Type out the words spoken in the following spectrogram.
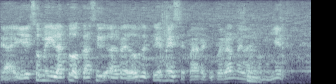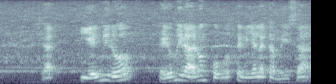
Y eso me dilató casi alrededor de tres meses para recuperarme la, muñeca. Y él miró, ellos miraron cómo tenía la camisa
